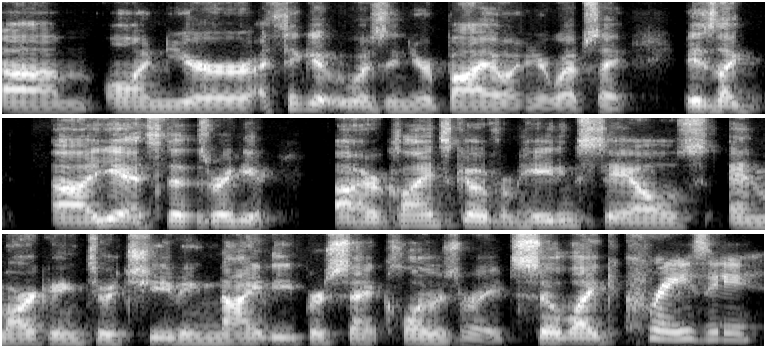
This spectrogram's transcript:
um, on your, I think it was in your bio on your website, is like, uh, yeah, it says right here. Uh, her clients go from hating sales and marketing to achieving 90% close rates. So, like, crazy.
